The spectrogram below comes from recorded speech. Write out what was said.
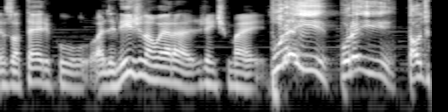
esotérico alienígena ou era gente mais. Por aí, por aí. Tal de.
